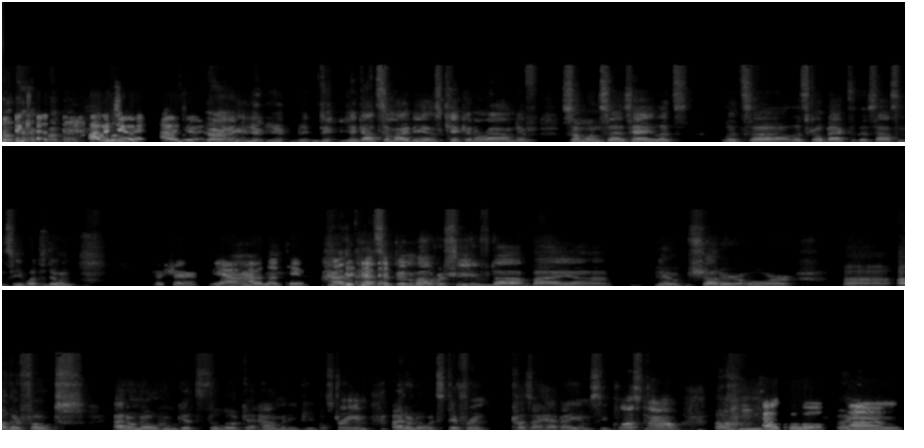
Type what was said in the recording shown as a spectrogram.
Okay, I, okay. I would well, do it. I would do it. All right, you you you got some ideas kicking around if someone says, "Hey, let's let's uh let's go back to this house and see what's doing." For sure. Yeah, right. I would love to. has, has it been well received uh, by uh, you know Shudder or uh, other folks? I don't know who gets to look at how many people stream. I don't know. It's different because I have AMC Plus now. Um, oh, cool. Like, um,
